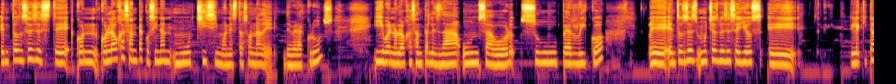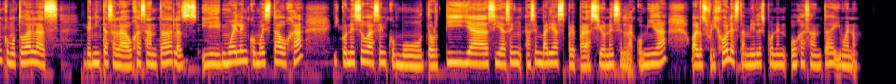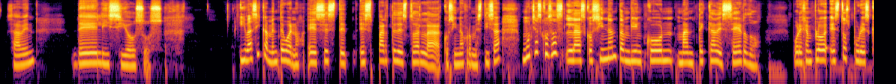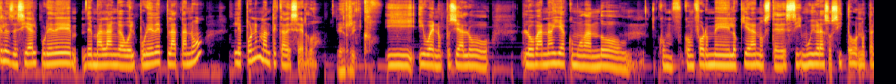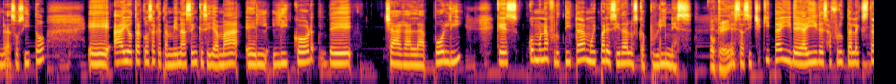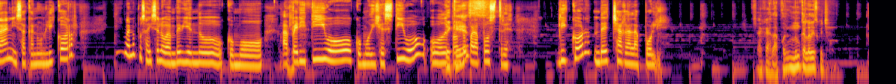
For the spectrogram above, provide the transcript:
Entonces, este, con, la hoja santa cocinan muchísimo en esta zona de, Veracruz. Y bueno, la hoja santa les da un sabor súper rico. Eh, entonces, muchas veces ellos eh, le quitan como todas las venitas a la hoja santa las, y muelen como esta hoja y con eso hacen como tortillas y hacen, hacen varias preparaciones en la comida o a los frijoles también les ponen hoja santa y bueno, saben, deliciosos. Y básicamente, bueno, es este, es parte de toda la cocina afromestiza. Muchas cosas las cocinan también con manteca de cerdo. Por ejemplo, estos purés que les decía, el puré de, malanga o el puré de plátano, le ponen manteca de cerdo. Qué rico. Y, bueno, pues ya lo, lo van ahí acomodando conforme lo quieran ustedes, si muy grasosito o no tan grasosito. Eh, hay otra cosa que también hacen que se llama el licor de chagalapoli, que es como una frutita muy parecida a los capulines. Es así chiquita y de ahí de esa fruta la extraen y sacan un licor. Y bueno, pues ahí se lo van bebiendo como aperitivo, como digestivo o de, pronto para postres. Licor de Chagalapoli. Chagalapoli, nunca lo había escuchado.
